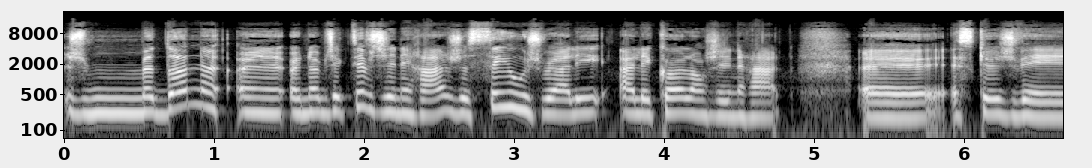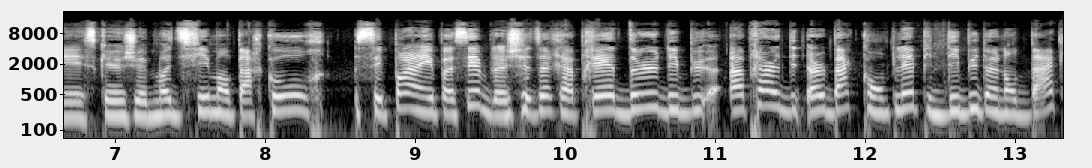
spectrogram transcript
je me donne un, un objectif général. Je sais où je veux aller à l'école en général. Euh, est-ce que je vais, est-ce que je vais modifier mon parcours? C'est pas impossible. Je veux dire, après deux débuts, après un, un bac complet puis le début d'un autre bac,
